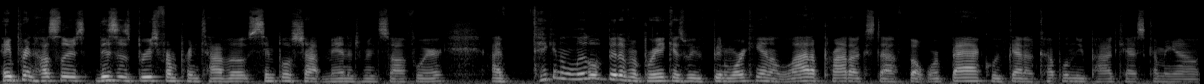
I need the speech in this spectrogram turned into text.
Hey, Print Hustlers. This is Bruce from Printavo, Simple Shop Management Software. I've taken a little bit of a break as we've been working on a lot of product stuff, but we're back. We've got a couple new podcasts coming out.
